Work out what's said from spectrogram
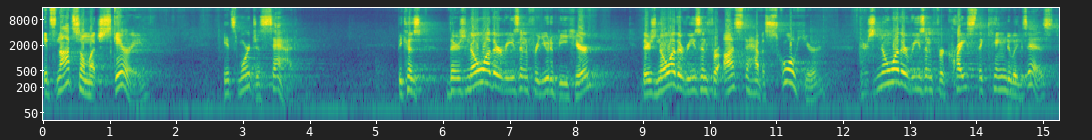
It's not so much scary, it's more just sad. Because there's no other reason for you to be here. There's no other reason for us to have a school here. There's no other reason for Christ the King to exist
